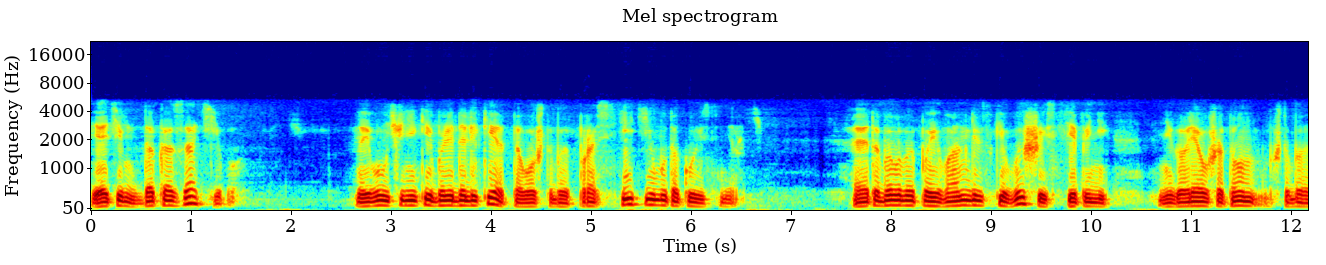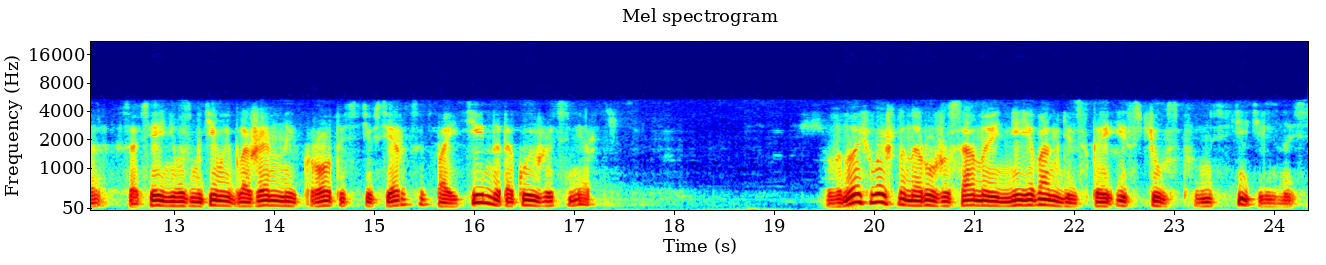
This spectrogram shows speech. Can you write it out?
и этим доказать его. Но его ученики были далеки от того, чтобы простить ему такую смерть. А это было бы по-евангельски высшей степени, не говоря уж о том, чтобы со всей невозмутимой блаженной кротостью в сердце пойти на такую же смерть вновь вышла наружу самая неевангельская из чувств — мстительность.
